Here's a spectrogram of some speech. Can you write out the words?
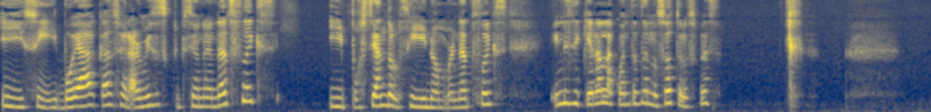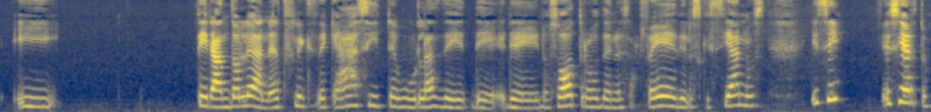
Y sí, voy a cancelar mi suscripción de Netflix y posteándolo, sí, nombre Netflix. Y ni siquiera la cuenta de nosotros, pues. y tirándole a Netflix de que, ah, sí, te burlas de, de, de nosotros, de nuestra fe, de los cristianos. Y sí, es cierto.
